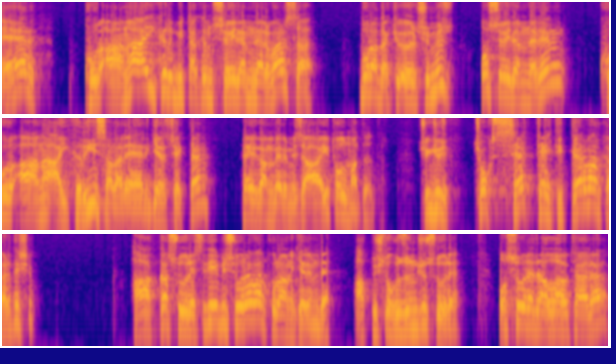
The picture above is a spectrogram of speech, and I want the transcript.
Eğer Kur'an'a aykırı bir takım söylemler varsa buradaki ölçümüz o söylemlerin Kur'an'a aykırıysalar eğer gerçekten peygamberimize ait olmadığıdır. Çünkü çok sert tehditler var kardeşim. Hakka suresi diye bir sure var Kur'an-ı Kerim'de. 69. sure. O surede Allahu Teala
